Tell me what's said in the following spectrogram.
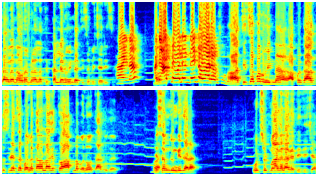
चांगला नवरा मिळाला तर कल्याण होईल ना तिचं बिचारीचं. हाय ना? आणि आपल्या वाल्याला द्यायचा वाऱ्यावर सोडून. हा तिचं पण होईल ना. आपण का दुसऱ्याचं भलं करावं लागत तो आपलं भलं होतं अगोदर. बर. समजून घे जरा. उठसूट माग लागत आहे तिच्या.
